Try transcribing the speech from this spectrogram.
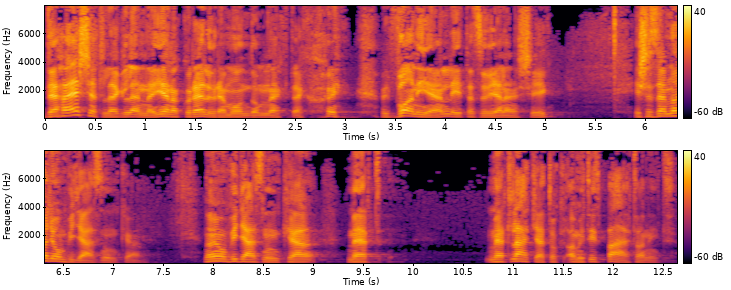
de ha esetleg lenne ilyen, akkor előre mondom nektek, hogy, hogy van ilyen létező jelenség, és ezzel nagyon vigyáznunk kell. Nagyon vigyáznunk kell, mert, mert látjátok, amit itt Pál tanít.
